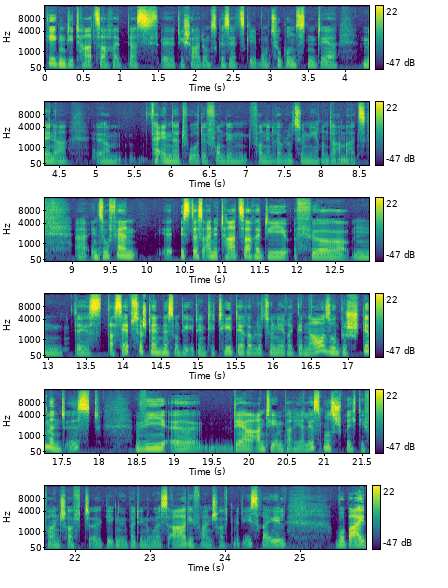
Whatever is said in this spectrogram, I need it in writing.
gegen die Tatsache, dass äh, die Scheidungsgesetzgebung zugunsten der Männer ähm, verändert wurde von den, von den Revolutionären damals. Äh, insofern ist das eine Tatsache, die für mm, das, das, Selbstverständnis und die Identität der Revolutionäre genauso bestimmend ist wie äh, der Antiimperialismus, sprich die Feindschaft äh, gegenüber den USA, die Feindschaft mit Israel. Wobei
